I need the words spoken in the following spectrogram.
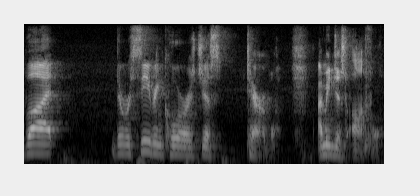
but the receiving corps is just terrible. I mean, just awful.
